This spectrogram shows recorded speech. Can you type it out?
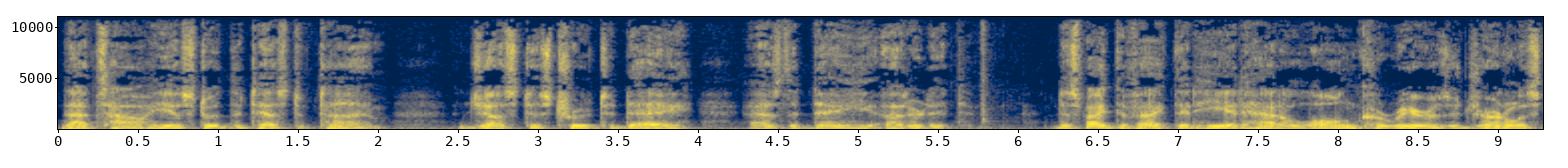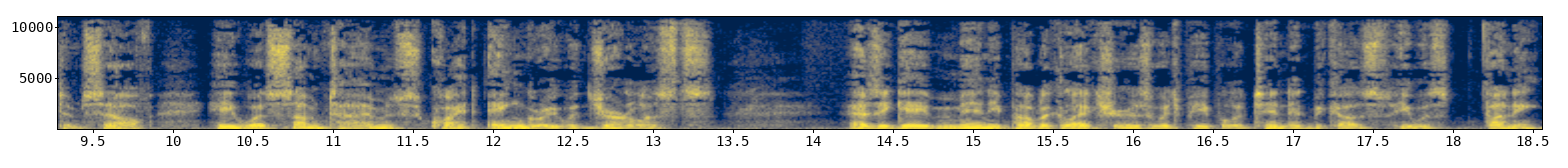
That's how he has stood the test of time just as true today as the day he uttered it. Despite the fact that he had had a long career as a journalist himself, he was sometimes quite angry with journalists. As he gave many public lectures which people attended because he was funny,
